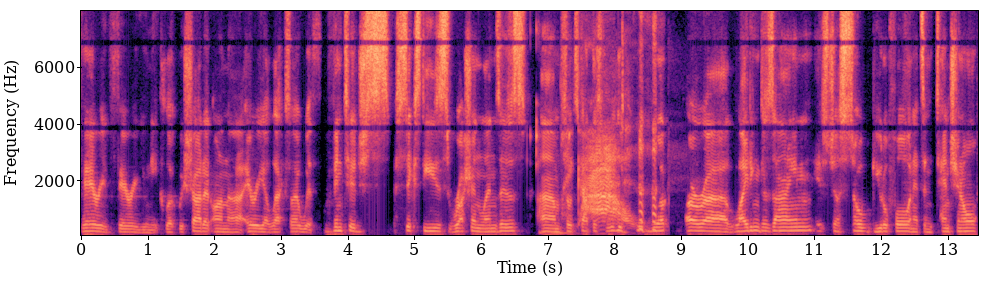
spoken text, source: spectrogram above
very, very unique look. We shot it on uh, Arri Alexa with vintage 60s Russian lenses. Oh um, oh so it's God. got this really look. Our uh, lighting design is just so beautiful and it's intentional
